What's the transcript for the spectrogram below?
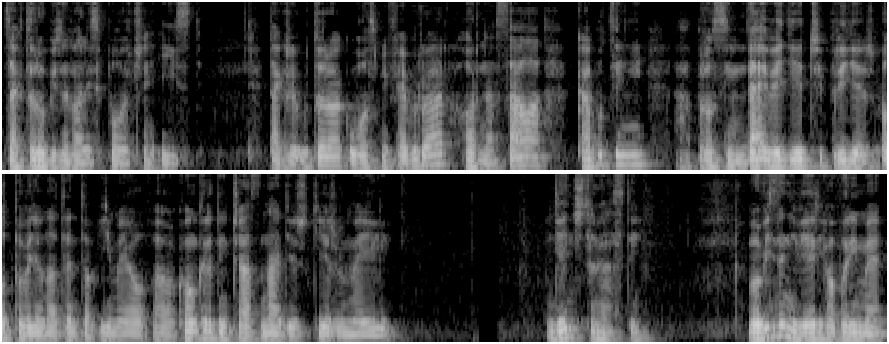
za ktorou by sme mali spoločne ísť. Takže útorok, 8. február, Horná sála, Kapucini a prosím, daj vedieť, či prídeš odpovedou na tento e-mail. E, konkrétny čas nájdeš tiež v maili. Deň 14. Vo význaní viery hovoríme,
